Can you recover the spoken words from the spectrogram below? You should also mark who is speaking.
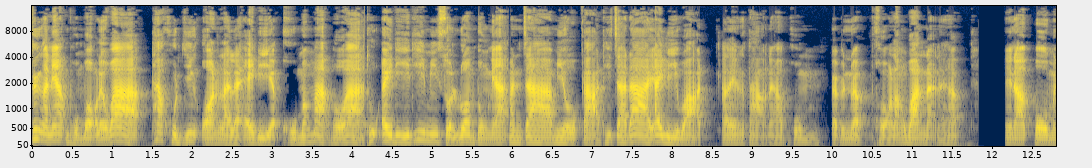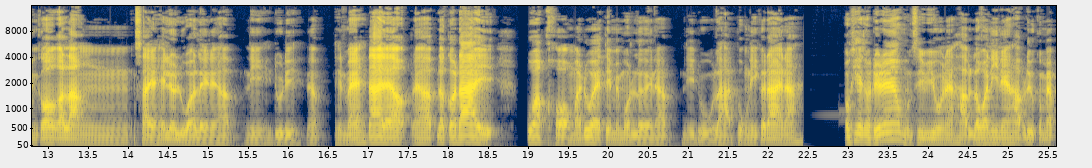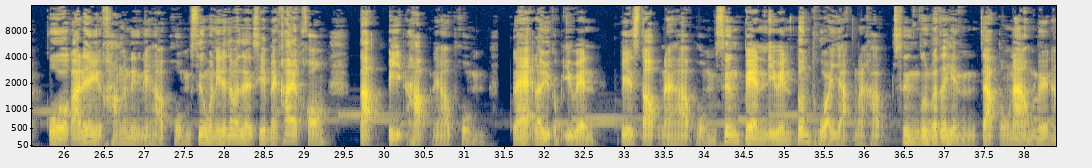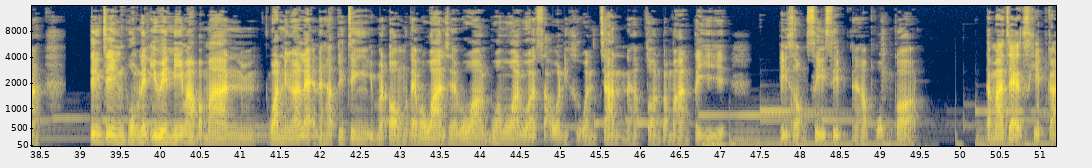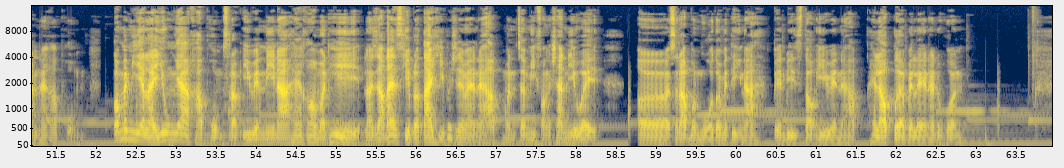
Speaker 1: ซึ่งอันเนี้ยผมบอกเลยว่าถ้าคุณยิ่งออนหลายๆ ID อะคุ้มมาก ๆ เพราะว่าทุก ID ที่มีส่วนร่วมตรงเนี้ยมันจะมีโอกาสที่จะได้ไอรีวาร์ดอะไรต่าง ๆ นะครับ ผมแบบเป็นแบบของรางวัลอะนะครับนี่นะโปรมันก็กำลังใส่ให้รัวๆเลยนะครับ นี่ดูดินะครับ เห็นไหมได้แล้วนะครับ แล้วก็ได้พวกของมาด้วยเต็มไปหมดเลยนะครับ นี่ดูรหัสพวกนี้ก็ได้นะโอเค สวัสดีด้วยนะครับผม CPU นะครับ แล้ววันนี้นะครับเราอยู่กับแมปโกการ์เด้นอีกครั้งหนึ่งนะครับผม ซึ่งวันนี้เราจะมาใส่ซิปในค่ายของ สปีดฮับนะครับผม และเราอยู่กับอีเวนต์ Beanstalk นะครับผมซึ่งเป็นอีเวนต์ต้นถั่วยักษ์นะครับ ซึ่งคุณก็จะเห็นจากตรงหน้าผมเลยนะ จริงๆ ผมเล่นอีเวนต์นี้มาประมาณวันหนึ่งแล้วแหละนะครับ จริงๆ มันออกตั้งแต่เมื่อวานใช่ไหมเพราะว่าเพราะว่าเมื่อวานวันเสาร์วันนี้คือวันจันทร์นะครับ ตอนประมาณตีตีสองสี่สิบนะครับผมก็จะมาแจกสคริปต์กันนะครับผมก็ไม่มีอะไรยุ่งยากครับผมสำหรับอีเวนต์นี้นะ ให้เข้ามาที่หลังจากได้สคริปต์แล้วใต้คลิปใช่ไหมนะครับ มันจะมีฟังก์ชันนี้เว้ย เอ่อสำหรับบนหมู่ออโตเมติกนะ เป็น B Stock Event นะครับ ให้เราเปิดไปเลยนะทุกคน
